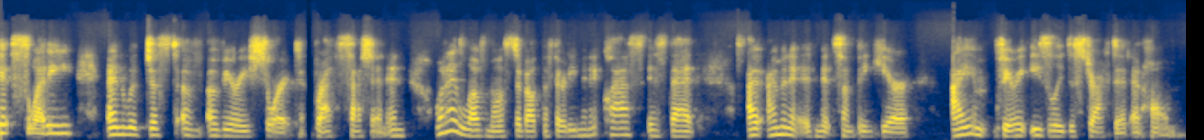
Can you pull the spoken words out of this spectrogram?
get sweaty and with just a, a, very short breath session. And what I love most about the 30 minute class is that I, I'm going to admit something here. I am very easily distracted at home.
